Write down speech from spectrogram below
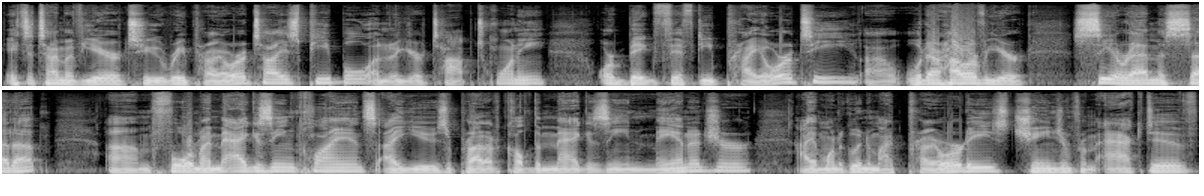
It's a time of year to reprioritize people under your top 20 or big 50 priority, uh, whatever, however your CRM is set up. Um, for my magazine clients, I use a product called the Magazine Manager. I want to go into my priorities, change them from active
